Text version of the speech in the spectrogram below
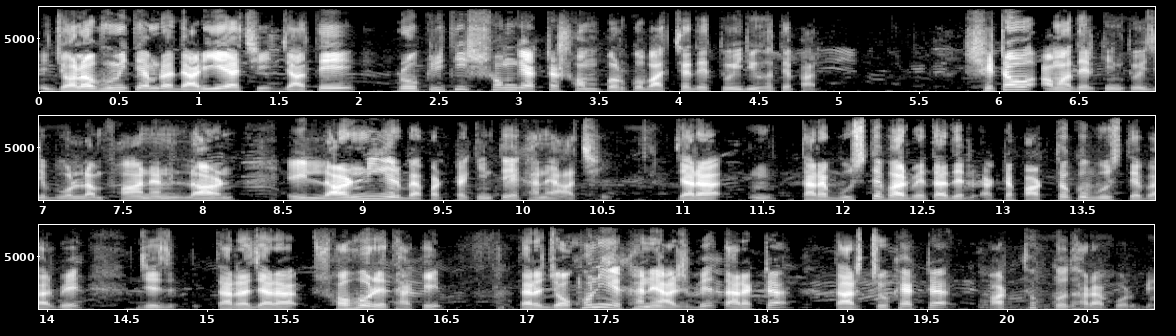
জলাভূমিতে আমরা দাঁড়িয়ে আছি যাতে প্রকৃতির সঙ্গে একটা সম্পর্ক বাচ্চাদের তৈরি হতে পারে। সেটাও আমাদের কিন্তু এই যে বললাম ফান অ্যান্ড লার্ন এই লার্নিংয়ের ব্যাপারটা কিন্তু এখানে আছে। যারা তারা বুঝতে পারবে, তাদের একটা পার্থক্য বুঝতে পারবে যে তারা যারা শহরে থাকে, তারা যখনই এখানে আসবে, তার একটা, তার চোখে একটা পার্থক্য ধরা পড়বে।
